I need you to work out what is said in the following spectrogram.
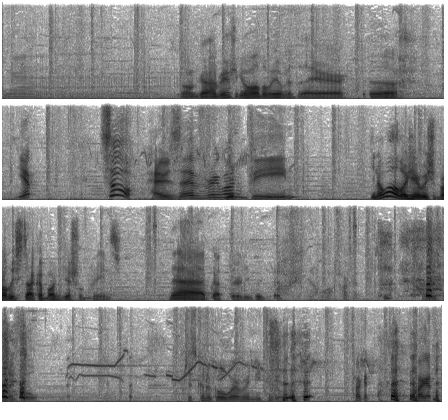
Hmm. Oh god, we have to go all the way over there. Ugh. Yep. So, how's everyone been? You know, while we're here, we should probably stock up on Gysahl greens. Nah, I've got 30. We're good. You know what? Fuck it. I'm just gonna go. Just gonna go where we need to go. Fuck it. Fuck it.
